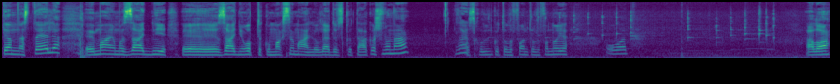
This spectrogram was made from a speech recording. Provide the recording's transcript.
Темна стеля. Е, Маємо задні, задню оптику максимальну ледовську також вона. Зараз хвилинку телефон телефонує. От. Алло.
